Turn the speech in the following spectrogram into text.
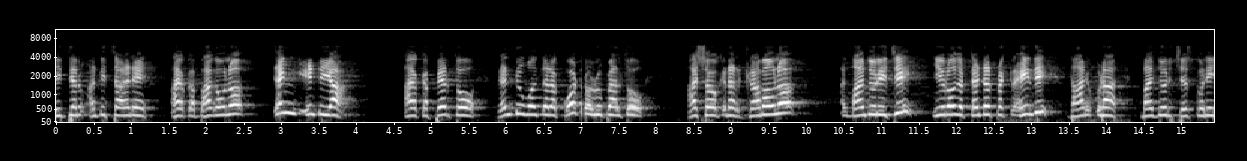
విద్యను అందించాలనే ఆ యొక్క భాగంలో యంగ్ ఇండియా ఆ యొక్క పేరుతో రెండు వందల కోట్ల రూపాయలతో అశోక్ నగర్ గ్రామంలో అది మంజూరు ఇచ్చి ఈరోజు టెండర్ ప్రక్రియ అయింది. దానికి కూడా మంజూరు చేసుకొని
